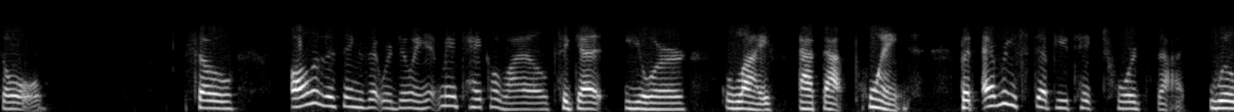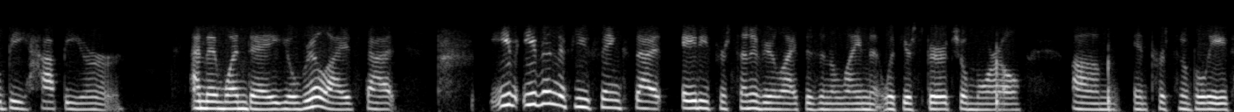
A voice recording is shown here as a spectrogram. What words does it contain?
soul. So, all of the things that we're doing, it may take a while to get your life at that point but every step you take towards that will be happier. And then one day you'll realize that even if you think that 80% of your life is in alignment with your spiritual, moral, um, and personal beliefs,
